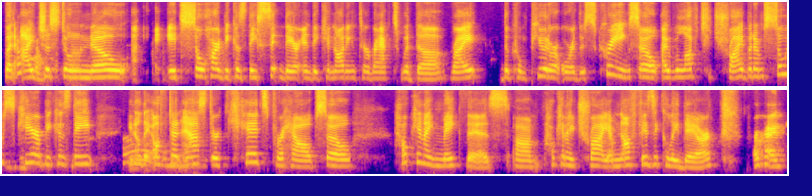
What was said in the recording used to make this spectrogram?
but Oh, I just don't know. It's so hard because they sit there and they cannot interact with the, right? The computer or the screen. So I would love to try, but I'm so Mm-hmm. scared because they, you know, they often Oh. ask their kids for help. So how can I make this? Um, how can I try? I'm not physically there. Okay,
